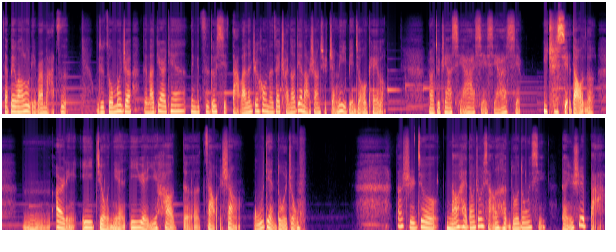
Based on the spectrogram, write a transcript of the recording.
在备忘录里边码字。我就琢磨着，等到第二天那个字都写打完了之后呢，再传到电脑上去整理一遍就 OK 了。然后就这样写啊写，写啊写，一直写到了。嗯，二零一九年一月一号的早上五点多钟，当时就脑海当中想了很多东西，等于是把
